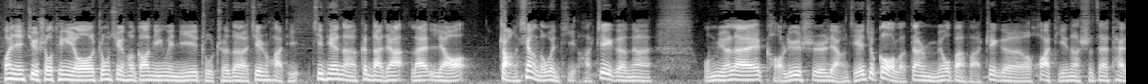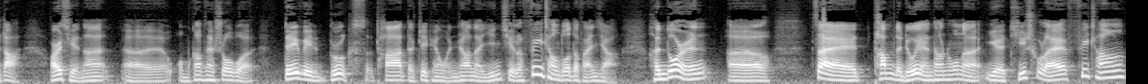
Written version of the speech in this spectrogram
欢迎继续收听由中讯和高宁为您主持的今日话题。今天呢，跟大家来聊长相的问题哈。这个呢，我们原来考虑是两节就够了，但是没有办法，这个话题呢实在太大，而且呢，呃，我们刚才说过，David Brooks 他的这篇文章呢引起了非常多的反响，很多人呃。在他们的留言当中呢，也提出来非常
